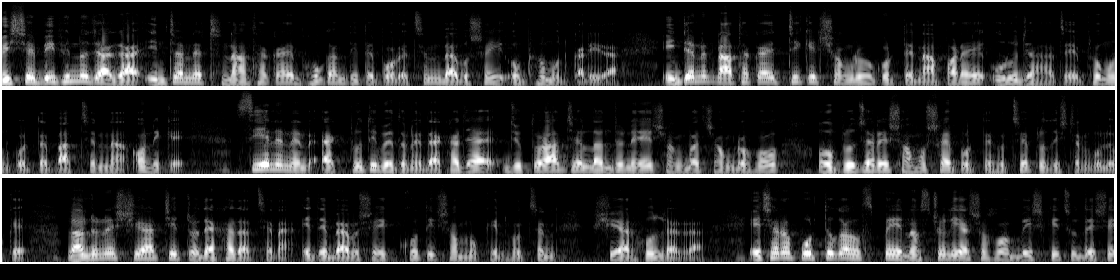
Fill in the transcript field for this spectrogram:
বিশ্বের বিভিন্ন জায়গায় ইন্টারনেট না থাকায় ভোগান্তিতে পড়েছেন ব্যবসায়ী ও ভ্রমণকারীরা। ইন্টারনেট না থাকায় টিকিট সংগ্রহ করতে না পারায় উড়োজাহাজে ভ্রমণ করতে পারছেন না অনেকে। সিএনএনের এক প্রতিবেদনে দেখা যায়, যুক্তরাজ্যের লন্ডনে সংবাদ সংগ্রহ ও প্রচারের সমস্যায় পড়তে হচ্ছে প্রতিষ্ঠানগুলোকে। লন্ডনের শেয়ার চিত্র দেখা যাচ্ছে না, এতে ব্যবসায়িক ক্ষতির সম্মুখীন হচ্ছেন শেয়ার হোল্ডাররা এছাড়াও পর্তুগাল, স্পেন অস্ট্রেলিয়া সহ বেশ কিছু দেশে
